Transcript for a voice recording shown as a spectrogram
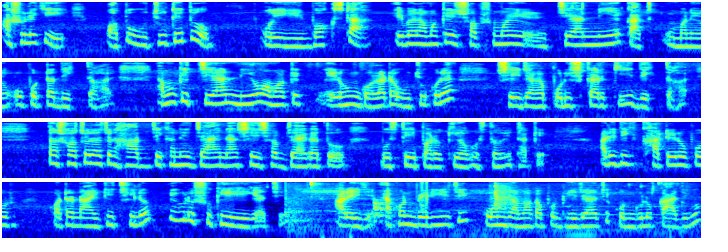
আসলে কি, অত উঁচুতে তো ওই বক্সটা এবার আমাকে সবসময় চেয়ার নিয়ে কাজ মানে ওপরটা দেখতে হয়। এমনকি চেয়ার নিয়েও আমাকে এরকম গলাটা উঁচু করে সেই জায়গা পরিষ্কার কি দেখতে হয়। তা সচরাচর হাত যেখানে যায় না সেই সব জায়গা তো বুঝতেই পারো কী অবস্থা হয়ে থাকে। আর এদিকে খাটের ওপর কটা নাইটি ছিল, এগুলো শুকিয়েই গেছে। আর এই যে, এখন বেরিয়েছে, কোন জামা কাপড় ভেজা আছে, কোনগুলো কাচবো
